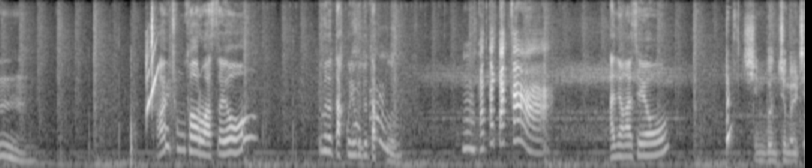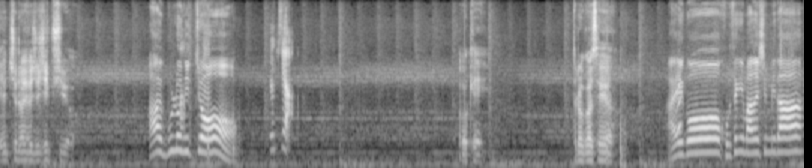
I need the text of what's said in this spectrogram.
음. 아이 청소하러 왔어요. 여기도 닦고 여기도 닦고. 음, 따까따까. 안녕하세요. 신분증을 제출하여 주십시오. 아 물론 있죠. 여기요. 오케이. 들어가세요. 아이고 고생이 많으십니다.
